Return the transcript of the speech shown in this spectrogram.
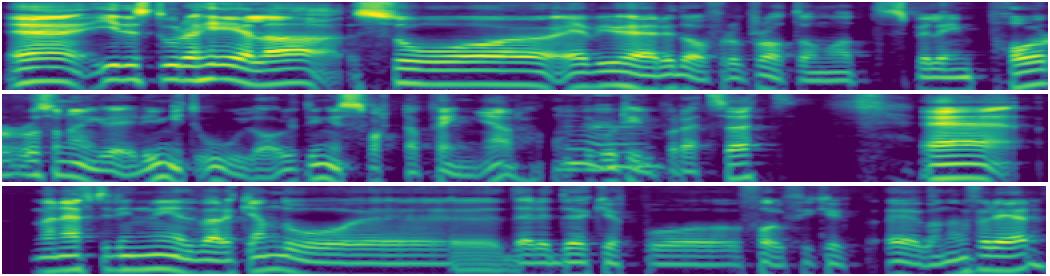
Eh, I det stora hela så är vi ju här idag för att prata om att spela in porr och här grejer. Det är ju inget olagligt, det är inga svarta pengar om det går till på rätt sätt. Eh, men efter din medverkan då, eh, där det dök upp och folk fick upp ögonen för er,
